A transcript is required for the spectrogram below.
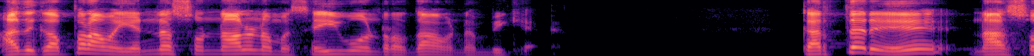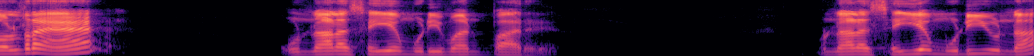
அதுக்கப்புறம் அவன் என்ன சொன்னாலும் நம்ம செய்வோன்றது தான் அவன் நம்பிக்கை. கர்த்தர் நான் சொல்கிறேன் உன்னால் செய்ய முடியுமான்னு பாரு. உன்னால் செய்ய முடியும்னா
